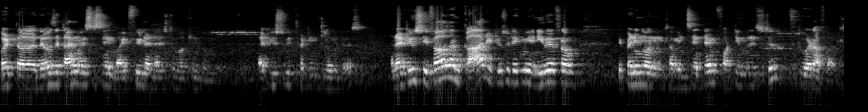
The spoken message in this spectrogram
But uh, there was a time I used to stay in Whitefield and I used to work in Dumbo. That used to be 13 kilometers. And it used to, if I was on car, it used to take me anywhere from, depending on some insane time, 40 minutes to two and a half hours.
